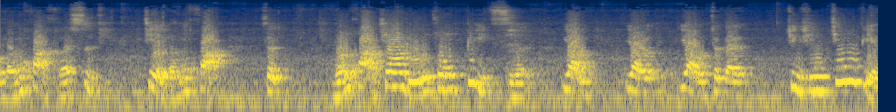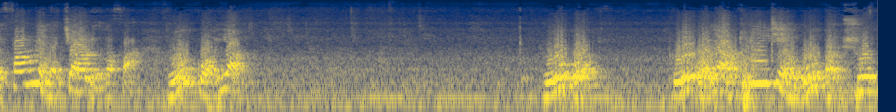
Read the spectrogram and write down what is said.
文化和世界文化这文化交流中，彼此要要要这个进行经典方面的交流的话，如果要如果。要推荐五本书，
